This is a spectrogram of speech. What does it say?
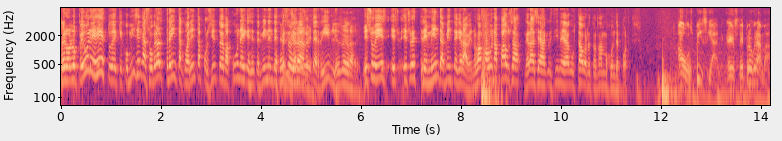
Pero lo peor es esto, de que comiencen a sobrar 30, 40% de vacunas y que se terminen desperdiciando. Eso es, grave. terrible. Eso es grave. Eso es, eso, eso es tremendamente grave. Nos vamos a una pausa. Gracias a Cristina y a Gustavo. Retornamos con Deportes. Auspician este programa.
